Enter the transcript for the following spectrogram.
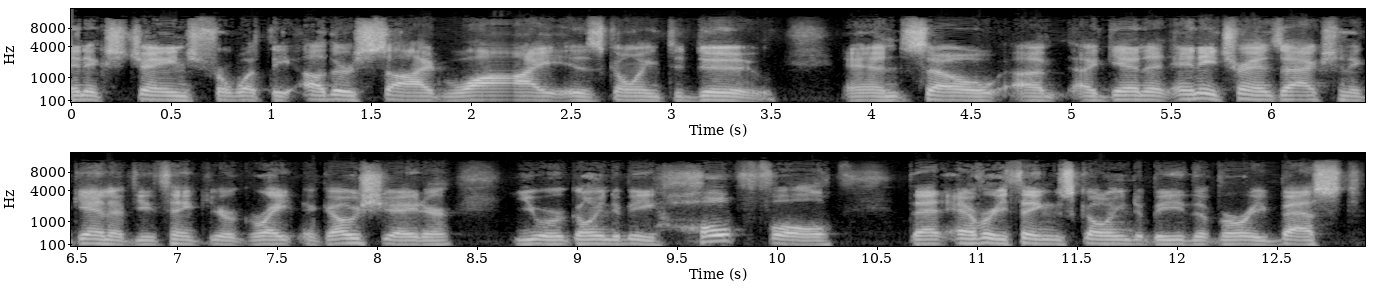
in exchange for what the other side Y is going to do. And so, uh, again, in any transaction, again, if you think you're a great negotiator, you are going to be hopeful that everything's going to be the very best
